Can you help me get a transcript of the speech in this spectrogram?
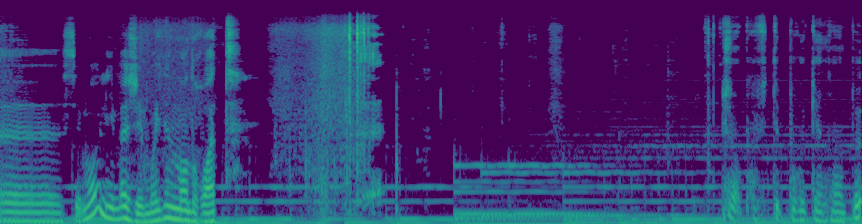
euh, c'est moi l'image est moyennement droite. Pour recadrer un peu.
